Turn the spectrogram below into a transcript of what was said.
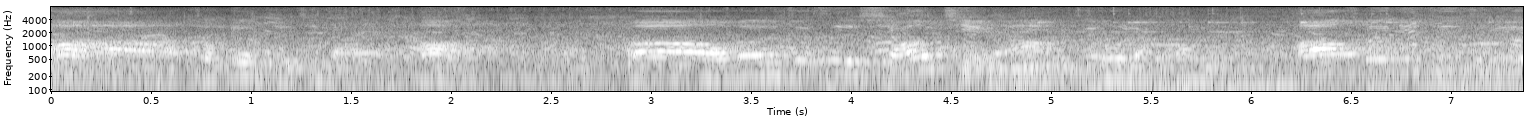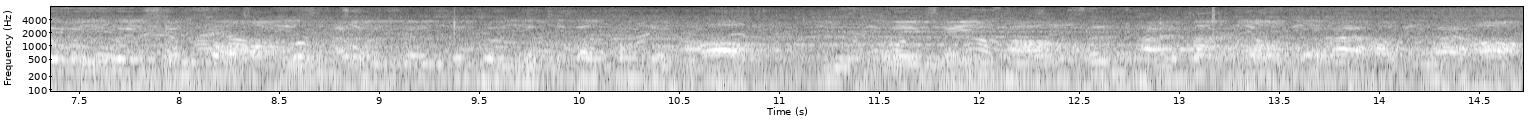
啊，从六姐进来啊，啊，我们这是小姐啊，最后两公里。好，我们女子组又有一位选手啊，也是九一位选到终点了啊，也是一位非常身材曼妙、厉害，好厉害啊！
